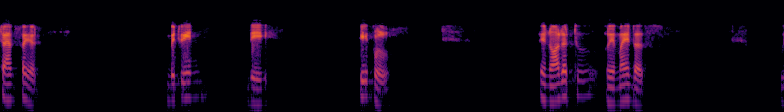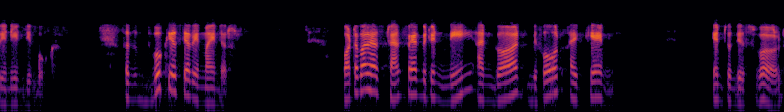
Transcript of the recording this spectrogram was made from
transpired between the people in order to remind us, we need the book. So the book is a reminder. Whatever has transpired between me and God before I came into this world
